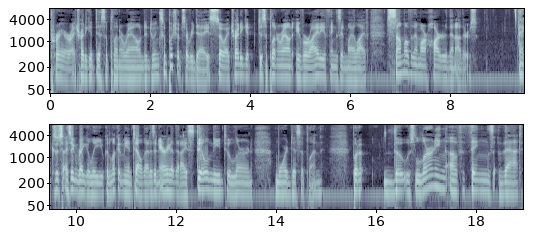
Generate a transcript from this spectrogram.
prayer, I try to get discipline around doing some push ups every day. So I try to get discipline around a variety of things in my life. Some of them are harder than others exercising regularly, you can look at me and tell that is an area that I still need to learn more discipline. But those learning of things that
